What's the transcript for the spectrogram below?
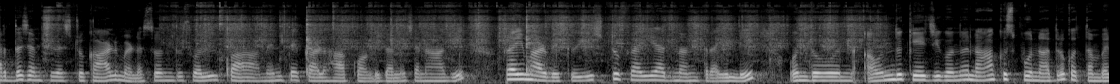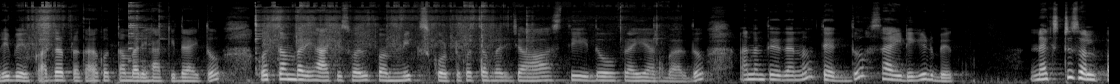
ಅರ್ಧ ಚಮಚದಷ್ಟು ಕಾಳು ಮೆಣಸು, ಒಂದು ಸ್ವಲ್ಪ ಮೆಂತ್ಯ ಕಾಳು ಹಾಕ್ಕೊಂಡು ಇದನ್ನು ಚೆನ್ನಾಗಿ ಫ್ರೈ ಮಾಡಬೇಕು. ಇಷ್ಟು ಫ್ರೈ ಆದ ನಂತರ ಇಲ್ಲಿ ಒಂದು ಒಂದು ಕೆ ಜಿಗೊಂದು ನಾಲ್ಕು ಸ್ಪೂನ್ ಆದರೂ ಕೊತ್ತಂಬರಿ ಬೇಕು. ಅದರ ಪ್ರಕಾರ ಕೊತ್ತಂಬರಿ ಹಾಕಿದರೆ ಆಯಿತು. ಕೊತ್ತಂಬರಿ ಹಾಕಿ ಸ್ವಲ್ಪ ಮಿಕ್ಸ್ ಕೊಟ್ಟು ಕೊತ್ತಂಬರಿ ಜಾಸ್ತಿ ಇದು ಫ್ರೈ ಆಗಬಾರ್ದು. ಆನಂತರ ಇದನ್ನು ತೆಗೆದು ಸೈಡಿಗೆ ಇಡಬೇಕು. ನೆಕ್ಸ್ಟ್ ಸ್ವಲ್ಪ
